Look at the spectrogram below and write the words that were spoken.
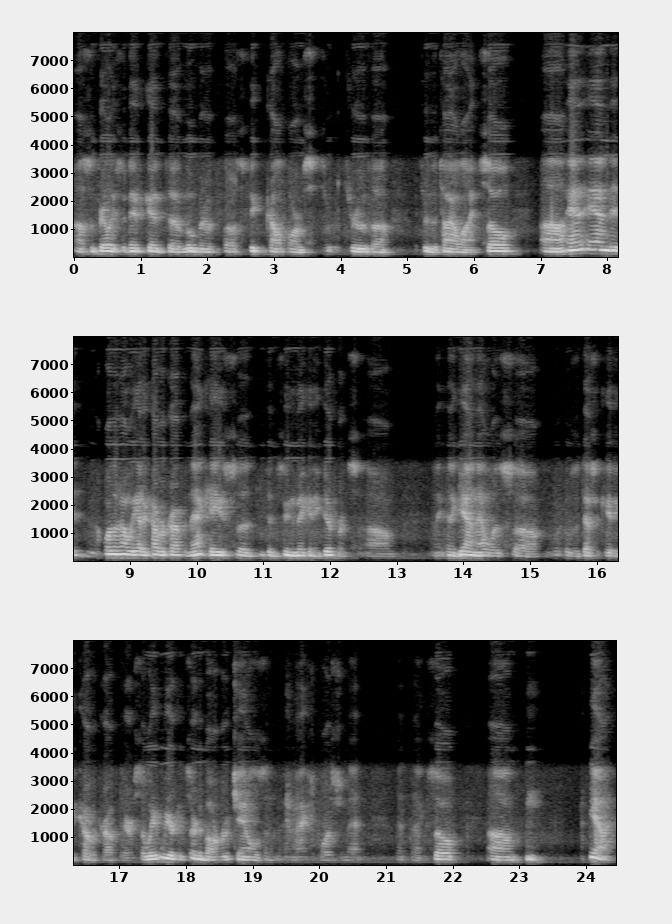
uh, some fairly significant uh, movement of uh, fecal coliforms th through the through the tile line. So, uh, and, and it, whether or not we had a cover crop in that case uh, didn't seem to make any difference. Um, and, again, that was was a desiccated cover crop there. So we, we are concerned about root channels and, and macropores from that that thing. So, um, yeah,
